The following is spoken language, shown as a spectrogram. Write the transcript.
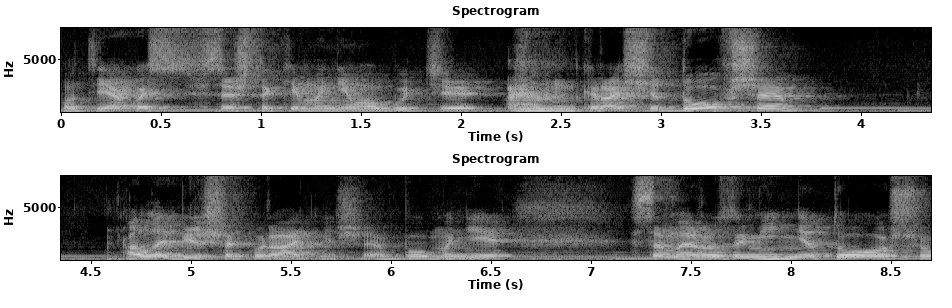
От якось все ж таки мені, мабуть, краще довше, але більш акуратніше. Бо мені саме розуміння того, що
